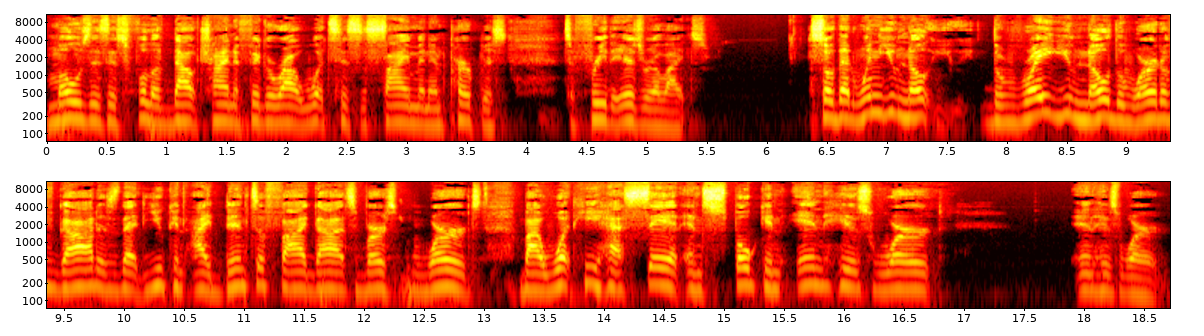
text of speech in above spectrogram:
Moses is full of doubt trying to figure out what's his assignment and purpose to free the Israelites. So that when you know, the way you know the word of God is that you can identify God's verse words by what he has said and spoken in his word in his word.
